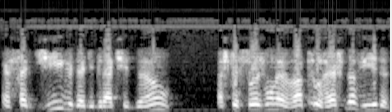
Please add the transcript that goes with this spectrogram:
essa dívida de gratidão as pessoas vão levar pelo resto da vida.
